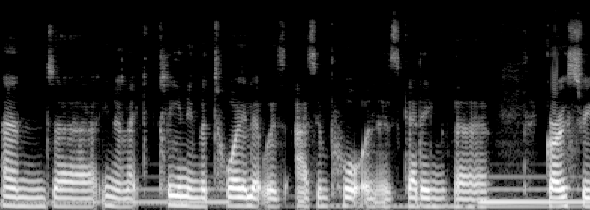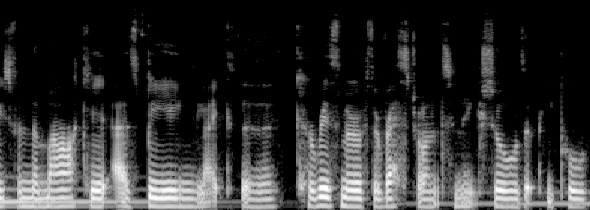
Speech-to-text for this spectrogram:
And uh, you know like cleaning the toilet was as important as getting the groceries from the market as being like the charisma of the restaurant to make sure that people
